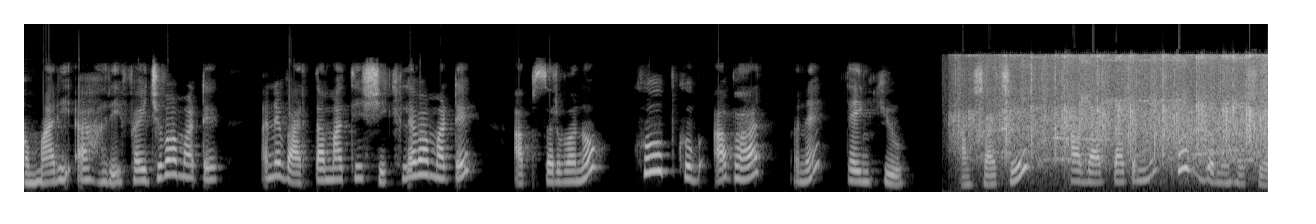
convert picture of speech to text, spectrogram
અમારી આ હરીફાઈ જોવા માટે અને વાર્તામાંથી શીખ લેવા માટે આપ સર્વનો ખૂબ ખૂબ આભાર અને થેન્ક યુ આશા છે આ વાર્તા તમને ખૂબ ગમી હશે.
